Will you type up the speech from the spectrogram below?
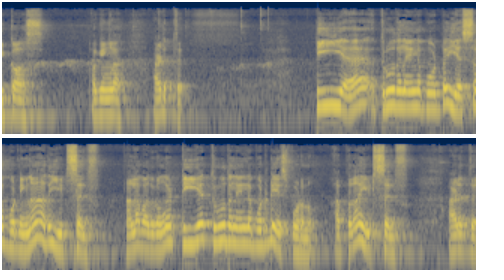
பிகாஸ் ஓகேங்களா அடுத்து. டீயை த்ரூ த லைனில் போட்டு எஸ்ஸை போட்டிங்கன்னா அது இட் செல்ஃப் நல்லா பார்த்துக்கோங்க. டீயை த்ரூ த லைனில் போட்டுட்டு எஸ் போடணும். அப்போ தான் இட் செல்ஃப் அடுத்து.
